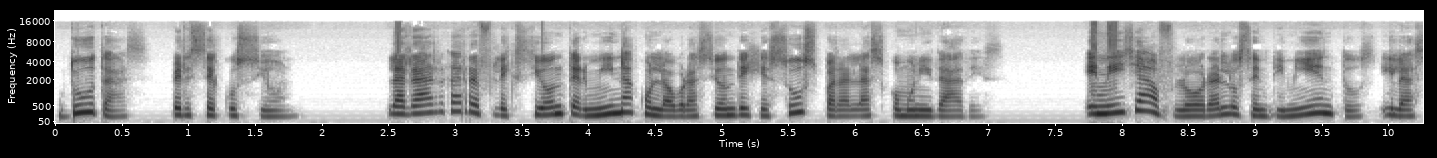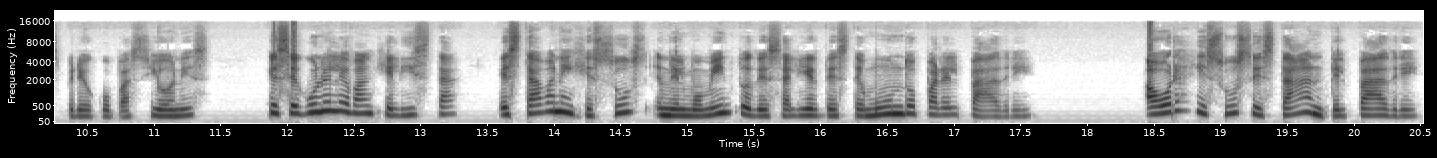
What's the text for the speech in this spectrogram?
dudas, persecución. La larga reflexión termina con la oración de Jesús para las comunidades. En ella afloran los sentimientos y las preocupaciones que según el evangelista estaban en Jesús en el momento de salir de este mundo para el Padre. Ahora Jesús está ante el Padre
